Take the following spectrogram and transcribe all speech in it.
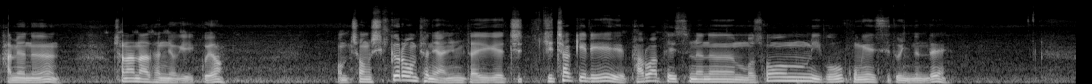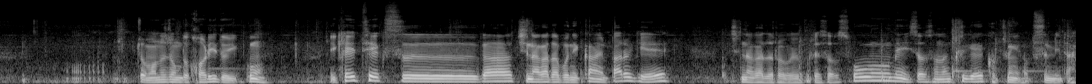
가면은 천안하산역이 있고요. 엄청 시끄러운 편이 아닙니다. 이게 지- 기찻길이 바로 앞에 있으면은 뭐 소음이고 공해일 수도 있는데 어, 좀 어느 정도 거리도 있고 이 KTX가 지나가다 보니까 빠르게 지나가더라고요. 그래서 소음에 있어서는 크게 걱정이 없습니다.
